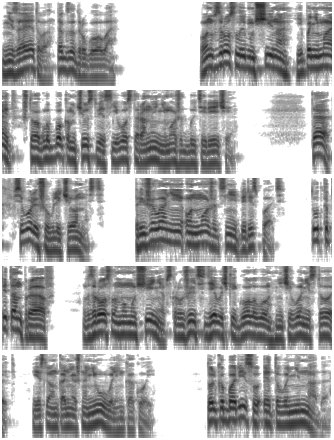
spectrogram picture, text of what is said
Не за этого, так за другого. Он взрослый мужчина и понимает, что о глубоком чувстве с его стороны не может быть и речи. Так, всего лишь увлеченность. При желании он может с ней переспать. Тут капитан прав. Взрослому мужчине вскружить девочке голову ничего не стоит, если он, конечно, не уволень какой. Только Борису этого не надо.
